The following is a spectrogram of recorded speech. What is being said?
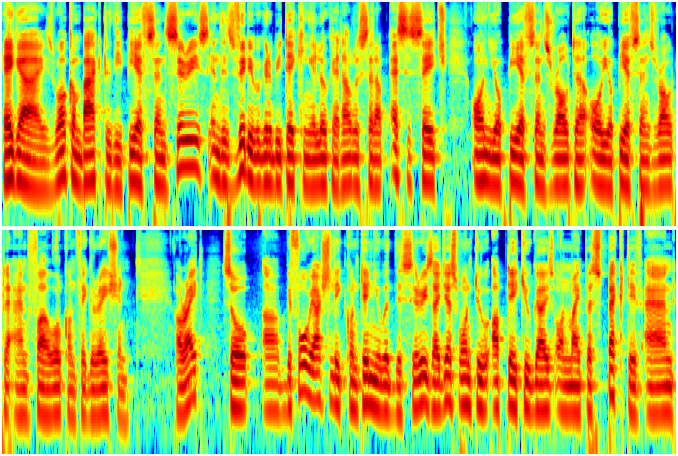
Hey guys, welcome back to the pfSense series. In this video, we're going to be taking a look at how to set up SSH on your pfSense router or your pfSense router and firewall configuration. Alright, so uh, before we actually continue with this series, I just want to update you guys on my perspective and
